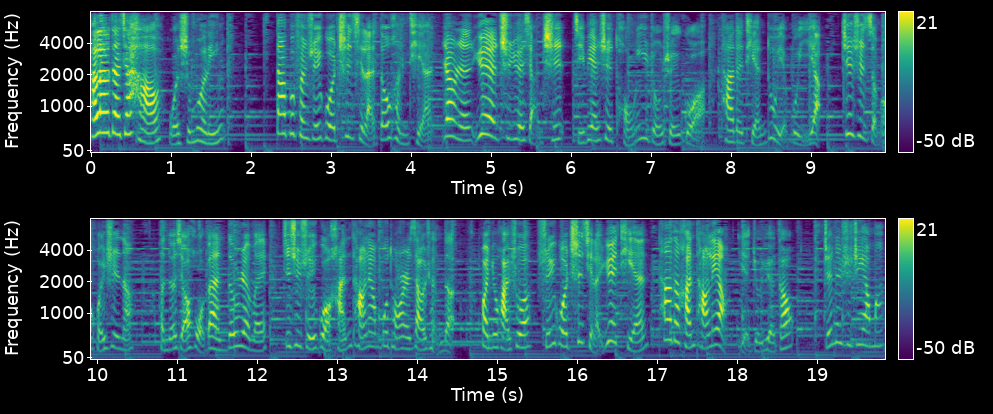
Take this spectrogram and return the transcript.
Hello，大家好，我是莫林。大部分水果吃起来都很甜，让人越吃越想吃。即便是同一种水果，它的甜度也不一样，这是怎么回事呢？很多小伙伴都认为这是水果含糖量不同而造成的。换句话说，水果吃起来越甜，它的含糖量也就越高。真的是这样吗？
